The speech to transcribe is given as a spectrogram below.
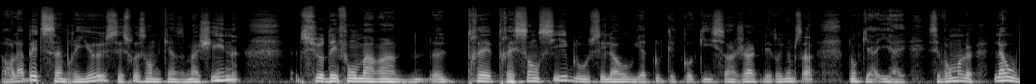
Alors la baie de Saint-Brieuc, c'est 75 machines sur des fonds marins euh, très, très sensibles, où c'est là où il y a toutes les coquilles Saint-Jacques, les trucs comme ça. Donc c'est vraiment là où,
